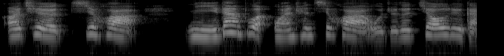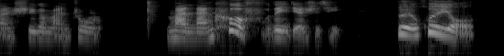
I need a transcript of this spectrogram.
而且计划，你一旦不完完成计划，我觉得焦虑感是一个蛮重、蛮难克服的一件事情。对，会有。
